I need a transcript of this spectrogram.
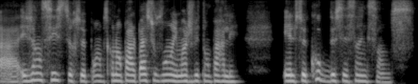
Ah, et j'insiste sur ce point parce qu'on n'en parle pas souvent et moi je vais t'en parler. Et elle se coupe de ses cinq sens.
